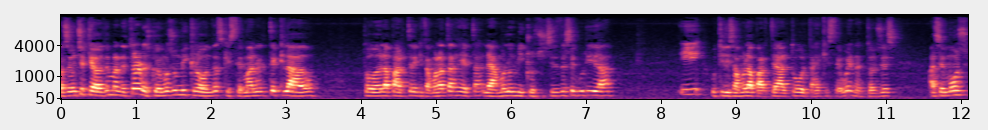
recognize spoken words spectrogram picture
hacer un chequeador de magnetrones, cogemos un microondas que esté malo el teclado, toda la parte, le quitamos la tarjeta, le damos los microchips de seguridad y utilizamos la parte de alto voltaje que esté buena. Entonces hacemos,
